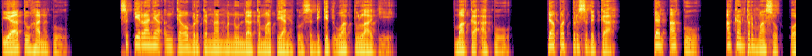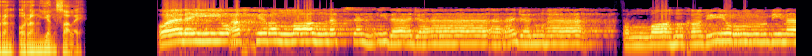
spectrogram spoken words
Ya Tuhanku, sekiranya engkau berkenan menunda kematianku sedikit waktu lagi, maka aku dapat bersedekah dan aku akan termasuk orang-orang yang saleh. ولن يؤخر الله نفسا إذا جاء أجلها والله خبير بما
